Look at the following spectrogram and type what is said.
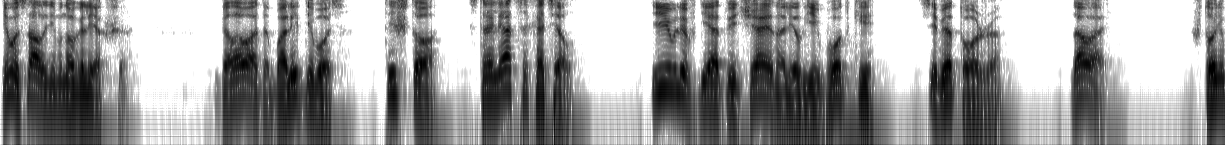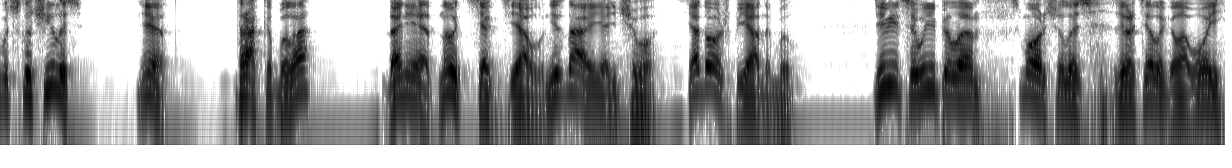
Ему стало немного легче. «Голова-то болит, небось?» «Ты что, стреляться хотел?» Ивлев, не отвечая, налил ей водки. Себе тоже. «Давай». Что-нибудь случилось? Нет. Драка была? Да нет, ну тебя к дьяволу, не знаю я ничего. Я тоже пьяный был. Девица выпила, сморщилась, завертела головой.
